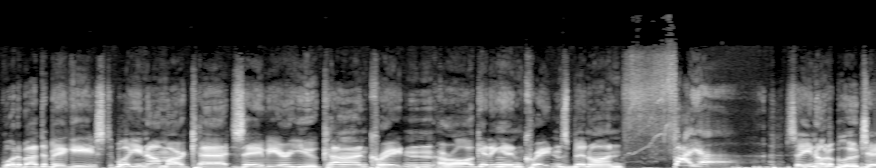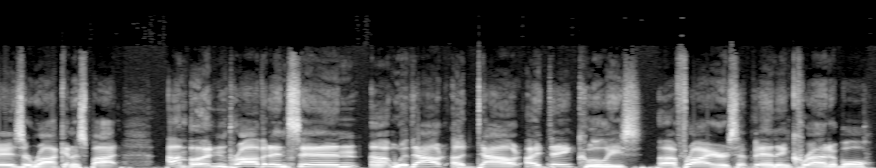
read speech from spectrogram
What about the Big East? Well, you know Marquette, Xavier, UConn, Creighton are all getting in. Creighton's been on fire. So you know the Blue Jays are rocking a spot. I'm putting Providence in uh, without a doubt. I think Cooley's uh, Friars have been incredible.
